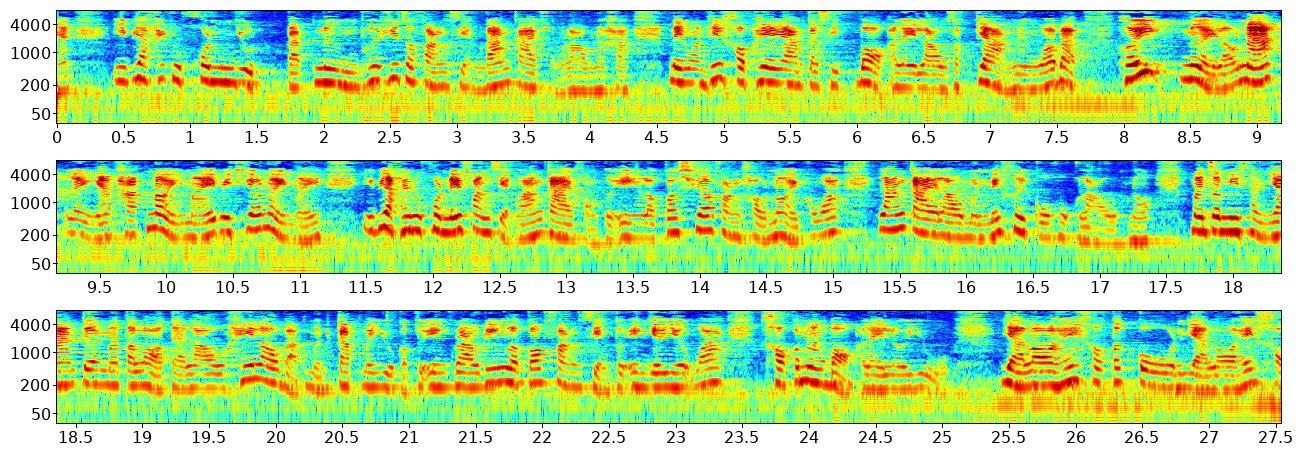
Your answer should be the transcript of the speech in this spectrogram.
เงี้ยอีฟอยากให้ทุกคนหยุดแป๊บหนึ่งเพื่อที่จะฟังเสียงร่างกายของเรานะคะ ในวันที่เขาพยายามกระซิบบอกอะไรเราสักอย่างหนึ่งว่าแบบเฮ้ยเหนื่อยแล้วนะอะไรเงี้ยพักหน่อยไหมไปเที่ยวหน่อยไหมอีฟอยากให้ทุกคนได้ฟังเสียงร่างกายของตัวเอง แล้วก็เชื่อฟังเขาหน่อย เพราะว่าร่างกายเรามันไม่เคยโกหกเราเนาะมันจะมีสัญญาณเตือนมาตลอดแต่เราให้เราแบบเหมือนกลับมาอยู่กับตัวเอง grounding แล้วก็ฟังเสียงตัวเองเยอะ ๆ ว่าเขากำลังบอกอะไรเราอยู่ อย่ารอให้เขาตะโกน อย่ารอให้เขา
